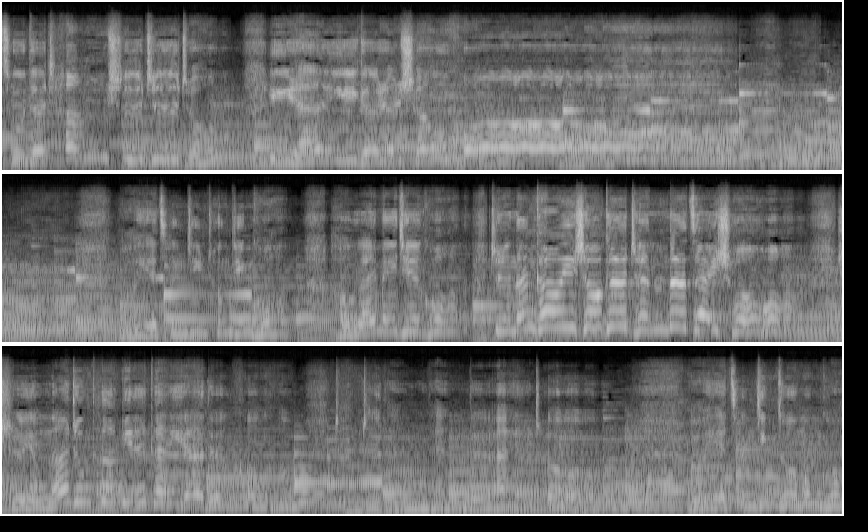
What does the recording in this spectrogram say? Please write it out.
急促的城市之中，依然一个人生活。我也曾经憧憬过，后来没结果，只能靠一首歌真的在说我，是用那种特别干哑的喉咙，唱着淡淡的哀愁。我也曾经做梦过，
